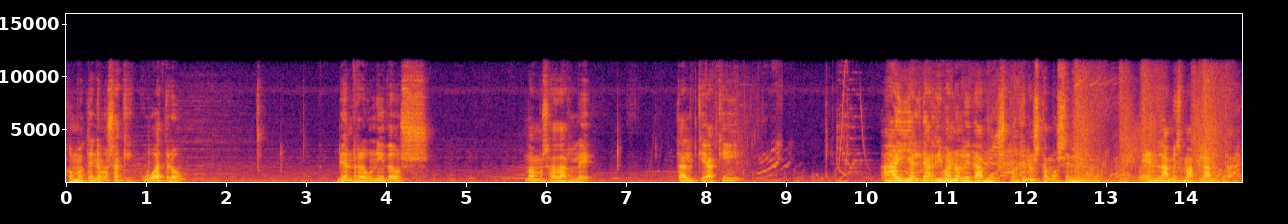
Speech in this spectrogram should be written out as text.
Como tenemos aquí cuatro. Bien reunidos. Vamos a darle tal que aquí. Ay, al de arriba no le damos, porque no estamos en, en la misma planta.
